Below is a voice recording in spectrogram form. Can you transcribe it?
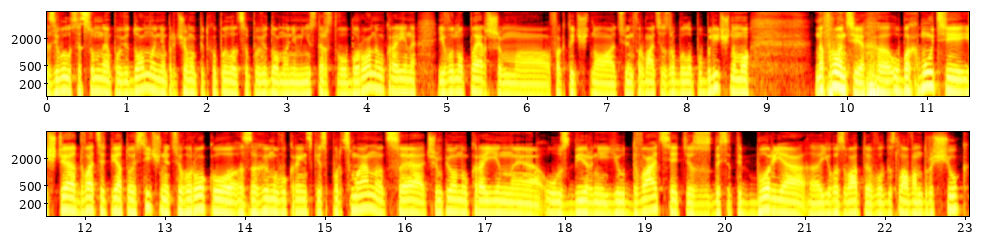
З'явилося сумне повідомлення, причому підхопило це повідомлення Міністерства оборони України, і воно першим е, фактично цю інформацію зробило публічному. На фронті е, у Бахмуті і ще 25 січня цього року загинув український спортсмен. Це чемпіон України у збірні Ю-20 з десятибор'я. Е, Його звати Владислав Андрущук,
